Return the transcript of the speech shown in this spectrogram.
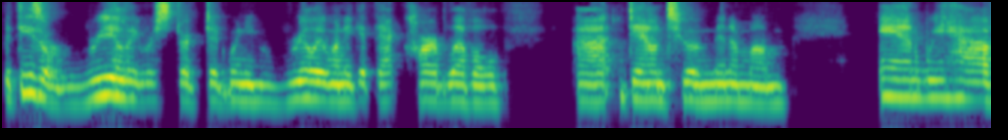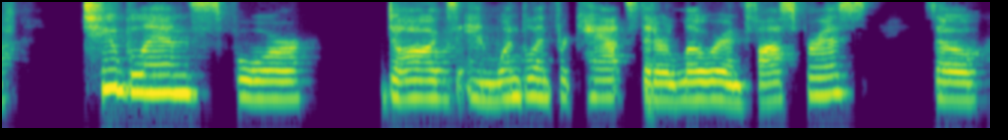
but these are really restricted when you really want to get that carb level uh, down to a minimum. And we have two blends for dogs and one blend for cats that are lower in phosphorus. So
